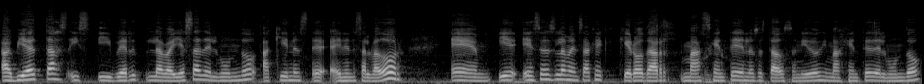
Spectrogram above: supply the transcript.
abiertas y, ver la belleza del mundo aquí en El, Salvador. Y ese es el mensaje que quiero dar más gente en los Estados Unidos y más gente del mundo.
